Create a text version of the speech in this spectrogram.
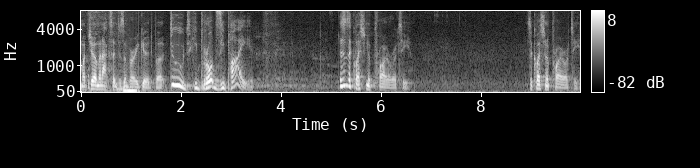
My German accent isn't very good, but dude, he brought the pie. This is a question of priority. It's a question of priority.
